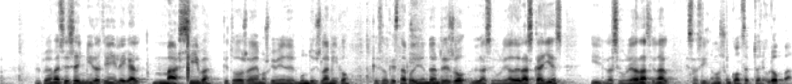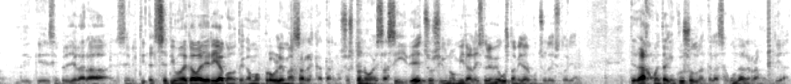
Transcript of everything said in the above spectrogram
el problema es esa inmigración ilegal masiva, que todos sabemos que viene del mundo islámico, que es el que está poniendo en riesgo la seguridad de las calles y la seguridad nacional. Es así. Tenemos un concepto en Europa de que siempre llegará el séptimo de caballería cuando tengamos problemas a rescatarnos. Esto no es así. De hecho, si uno mira la historia, me gusta mirar mucho la historia, ¿eh? Te das cuenta que incluso durante la Segunda Guerra Mundial,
